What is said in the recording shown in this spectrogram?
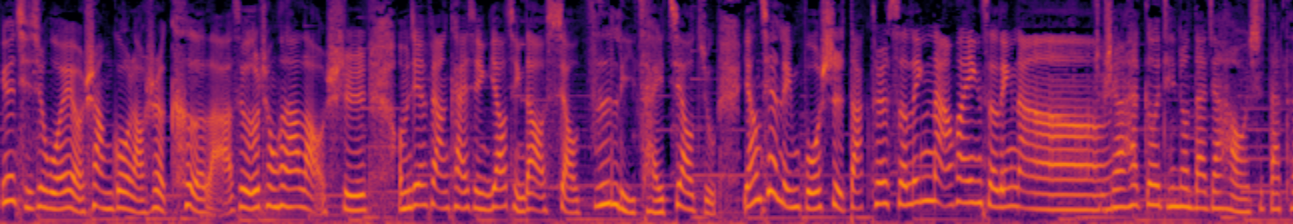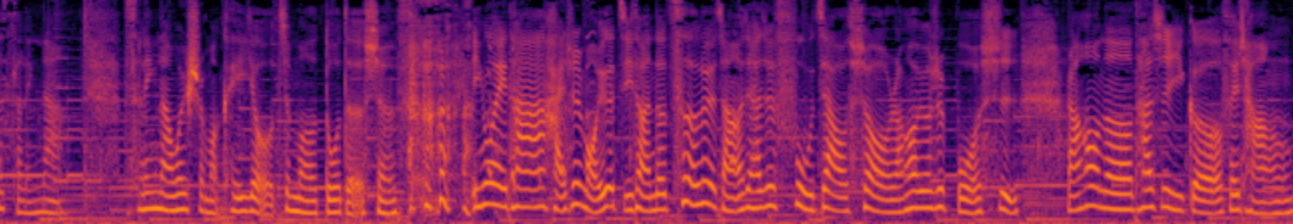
因为其实我也有上过老师的课啦，所以我都称呼他老师。我们今天非常开心，邀请到小资理财教主杨倩玲博士，Dr. Selina，欢迎 Selina。主持人，嗨，各位听众，大家好，我是 Dr. Selina。Selina 为什么可以有这么多的身份？因为她还是某一个集团的策略长，而且还是副教授，然后又是博士。然后呢，她是一个非常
